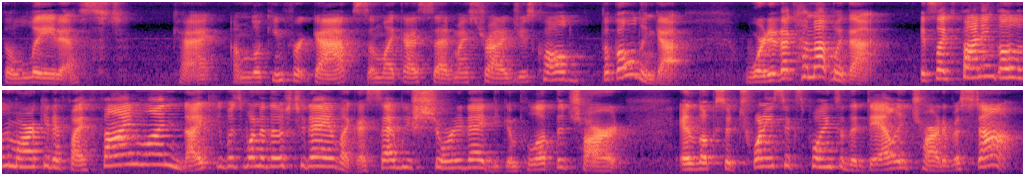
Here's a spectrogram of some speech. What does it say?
the latest. Okay? I'm looking for gaps, and like I said, my strategy is called the golden gap. Where did I come up with that? It's like finding gold in the market. If I find one, Nike was one of those today. Like I said, we shorted it. You can pull up the chart. It looks at 26 points of the daily chart of a stock.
